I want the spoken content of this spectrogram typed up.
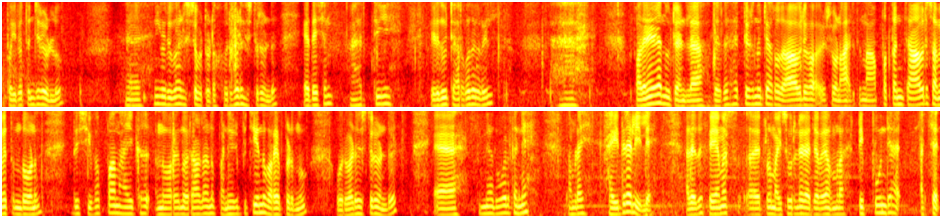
അപ്പോൾ ഇരുപത്തഞ്ച് രൂപ ഉള്ളൂ. എനിക്ക് ഒരുപാട് ഇഷ്ടപ്പെട്ടു കേട്ടോ ഒരുപാട് ഹിസ്റ്ററി ഉണ്ട്. ഏകദേശം ആയിരത്തി എഴുന്നൂറ്റി അറുപതുകളിൽ പതിനേഴാം നൂറ്റാണ്ടില്ല? അതായത് ആയിരത്തി എഴുന്നൂറ്റി അറുപത് ആ ഒരു വർഷമാണ് ആയിരത്തി നാൽപ്പത്തഞ്ച് ആ ഒരു സമയത്ത് എന്തോണ് ഇത് ശിവപ്പ നായിക് എന്ന് പറയുന്ന ഒരാളാണ് പണിയെടുപ്പിച്ചതെന്ന് പറയപ്പെടുന്നു. ഒരുപാട് ഹിസ്റ്ററി ഉണ്ട് പിന്നെ അതുപോലെ തന്നെ നമ്മുടെ ഹൈദരാലി ഇല്ലേ? അതായത് ഫേമസ് ആയിട്ടുള്ള മൈസൂരിന്റെ രാജാവ് നമ്മുടെ ടിപ്പുവിന്റെ അച്ഛൻ.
